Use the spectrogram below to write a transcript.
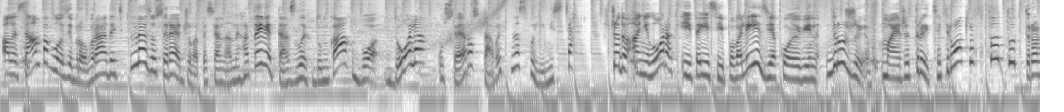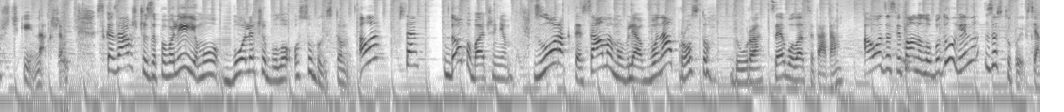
Але сам Павло Зібров радить не зосереджуватися на негативі та злих думках, бо доля усе розставить на свої місця. Щодо Ані Лорак і Таїсії Повалій, з якою він дружив майже 30 років, то тут трошечки інакше. Сказав, що за Повалій йому боляче було особисто, але все. До побачення. З Лорак те саме, мовляв, вона просто дура. Це була цитата. А от за Світлану Лободу він заступився.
